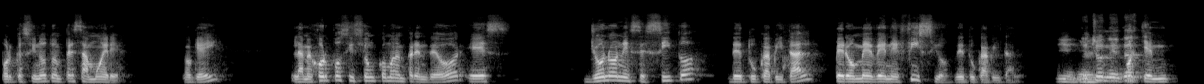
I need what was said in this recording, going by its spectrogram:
porque si no tu empresa muere. ¿ok? La mejor posición como emprendedor es, yo no necesito de tu capital, pero me beneficio de tu capital. de hecho, necesitas porque,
